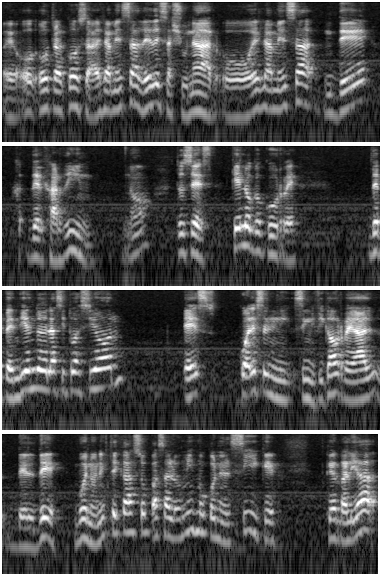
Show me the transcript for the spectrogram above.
eh, otra cosa. Es la mesa de desayunar o es la mesa de, del jardín, ¿no? Entonces, ¿qué es lo que ocurre? dependiendo de la situación, es cuál es el significado real del de. Bueno, en este caso pasa lo mismo con el sí, que, que en realidad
